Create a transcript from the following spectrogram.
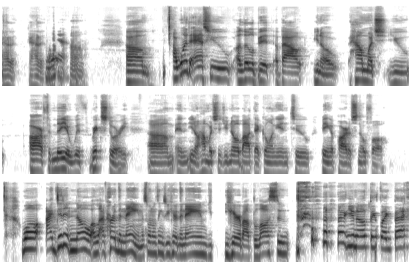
Got it. Got it. Yeah. Uh, um, I wanted to ask you a little bit about, you know, how much you are familiar with Rick's story, um, and you know, how much did you know about that going into being a part of Snowfall? Well, I didn't know. I've heard the name. It's one of those things you hear the name, you, you hear about the lawsuit, you know, things like that.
